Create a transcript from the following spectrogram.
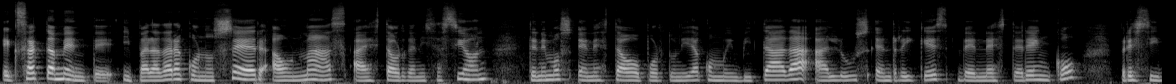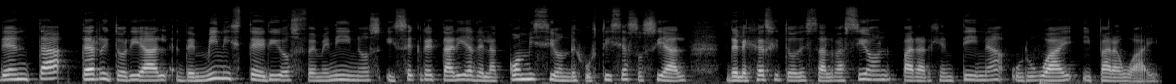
Exactamente, y para dar a conocer aún más a esta organización, tenemos en esta oportunidad como invitada a Luz Enríquez de Nesterenco, presidenta territorial de Ministerios Femeninos y secretaria de la Comisión de Justicia Social del Ejército de Salvación para Argentina, Uruguay y Paraguay.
